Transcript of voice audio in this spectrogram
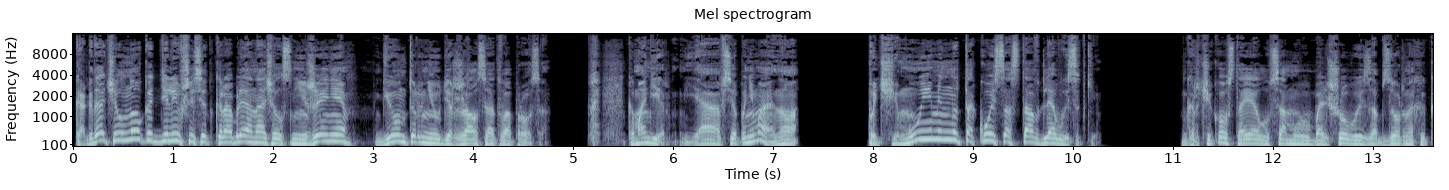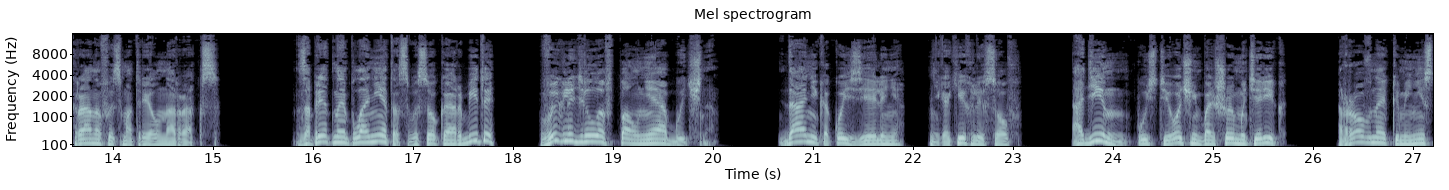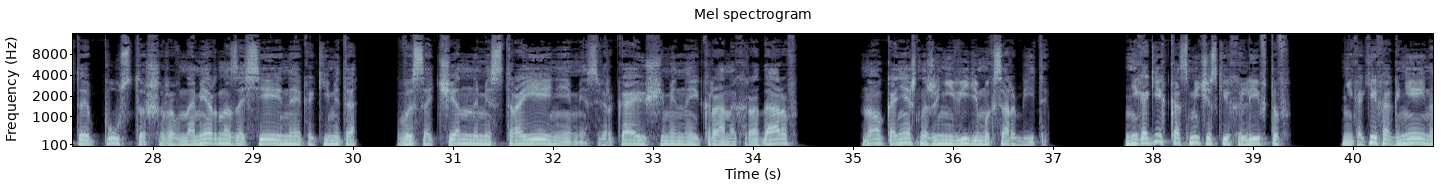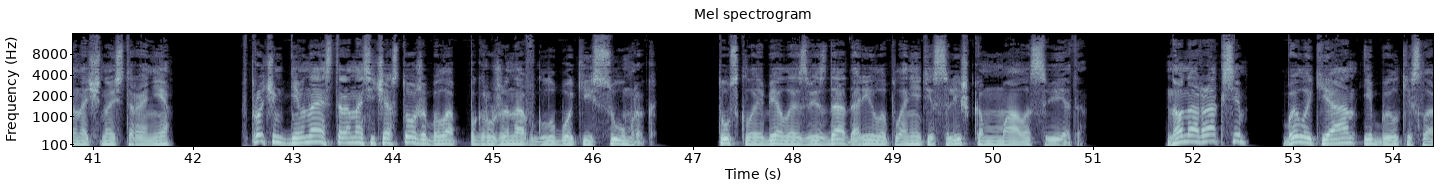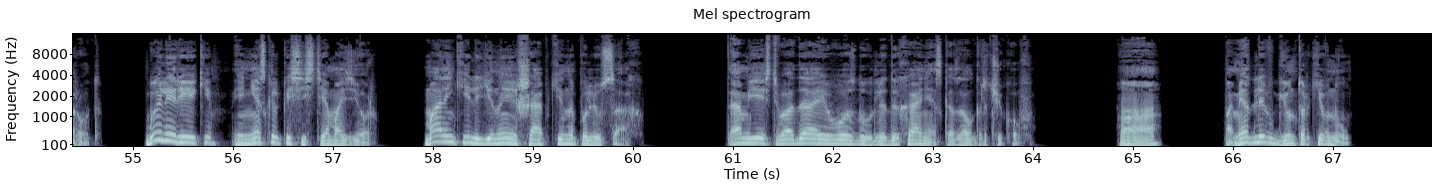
Когда челнок, отделившись от корабля, начал снижение, Гюнтер не удержался от вопроса. «Командир, я все понимаю, но почему именно такой состав для высадки?» Горчаков стоял у самого большого из обзорных экранов и смотрел на Ракс. Запретная планета с высокой орбиты выглядела вполне обычно. Да, никакой зелени, никаких лесов. Один, пусть и очень большой материк, Ровная каменистая пустошь, равномерно засеянная какими-то высоченными строениями, сверкающими на экранах радаров, но, конечно же, невидимых с орбиты. Никаких космических лифтов, никаких огней на ночной стороне. Впрочем, дневная сторона сейчас тоже была погружена в глубокий сумрак. Тусклая белая звезда дарила планете слишком мало света. Но на Раксе был океан и был кислород. Были реки и несколько систем озер. Маленькие ледяные шапки на полюсах. «Там есть вода и воздух для дыхания», — сказал Горчаков. «А, Помедлив, Гюнтер кивнул.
